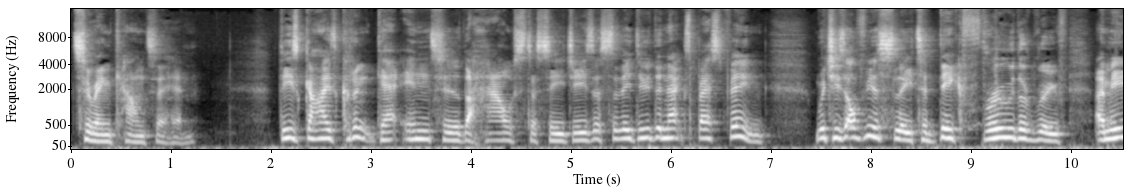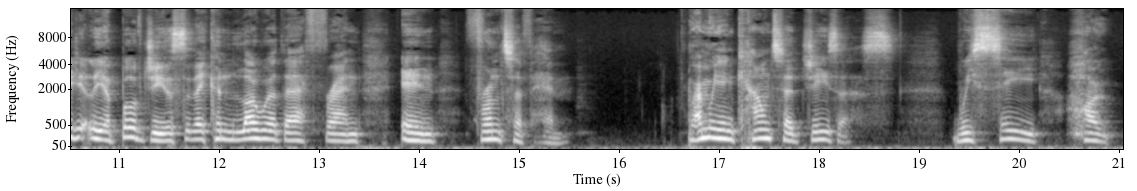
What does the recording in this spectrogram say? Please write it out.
to encounter him. These guys couldn't get into the house to see Jesus, so they do the next best thing, which is obviously to dig through the roof immediately above Jesus so they can lower their friend in front of him. When we encounter Jesus, we see hope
